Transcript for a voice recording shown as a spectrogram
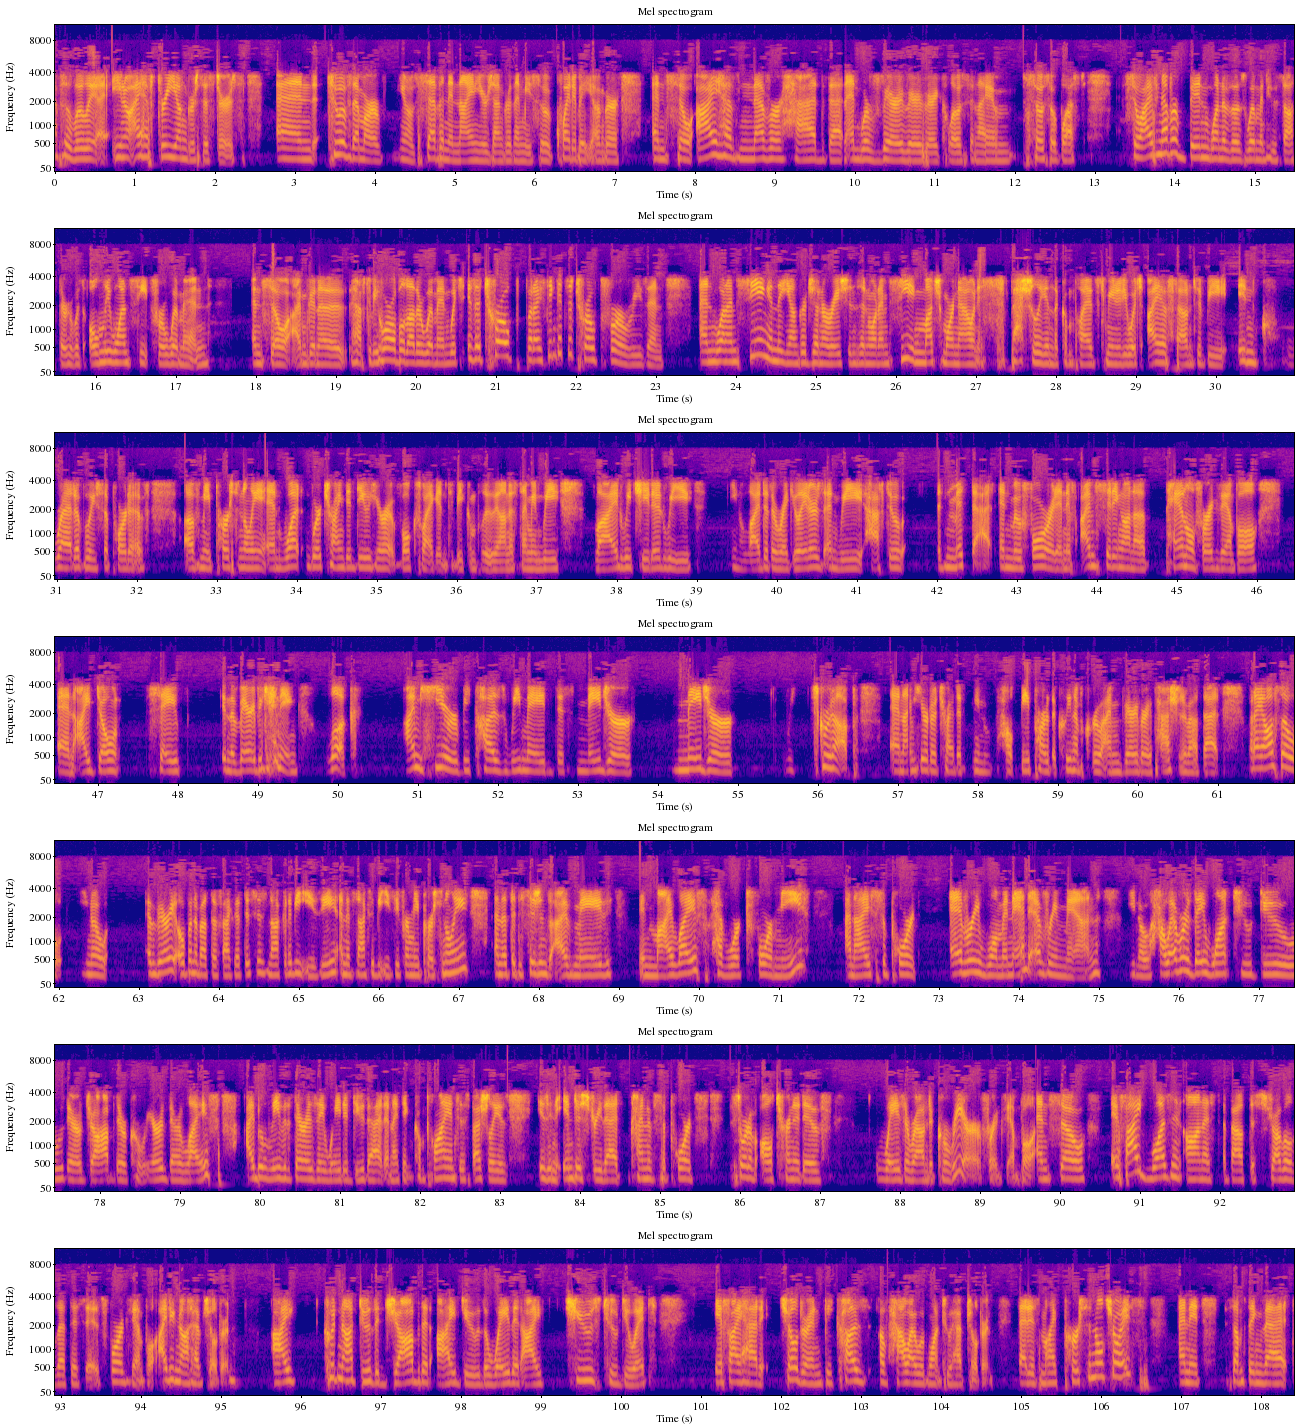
Absolutely. I, you know, I have three younger sisters and two of them are you know seven and nine years younger than me so quite a bit younger. And so i have never had that and we're very very very close and i am so so blessed. So i've never been one of those women who thought there was only one seat for women and so i'm going to have to be horrible to other women which is a trope but i think it's a trope for a reason. And what I'm seeing in the younger generations and what I'm seeing much more now, and especially in the compliance community, which I have found to be incredibly supportive of me personally and what we're trying to do here at Volkswagen, to be completely honest. I mean, we lied, we cheated, we, you know, lied to the regulators and we have to admit that and move forward. And if I'm sitting on a panel, for example, and I don't say in the very beginning, look, I'm here because we made this major, major, we screwed up and I'm here to try to, you know, help be part of the cleanup crew. I'm very, very passionate about that. But I also you know, am very open about the fact that this is not going to be easy and it's not going to be easy for me personally and that the decisions I've made in my life have worked for me and I support every woman and every man you know however they want to do their job their career their life i believe that there is a way to do that and i think compliance especially is is an industry that kind of supports sort of alternative ways around a career for example. And so if I wasn't honest about the struggle that this is, for example, I do not have children. I could not do the job that I do the way that I choose to do it if I had children because of how I would want to have children. That is my personal choice. And it's something that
